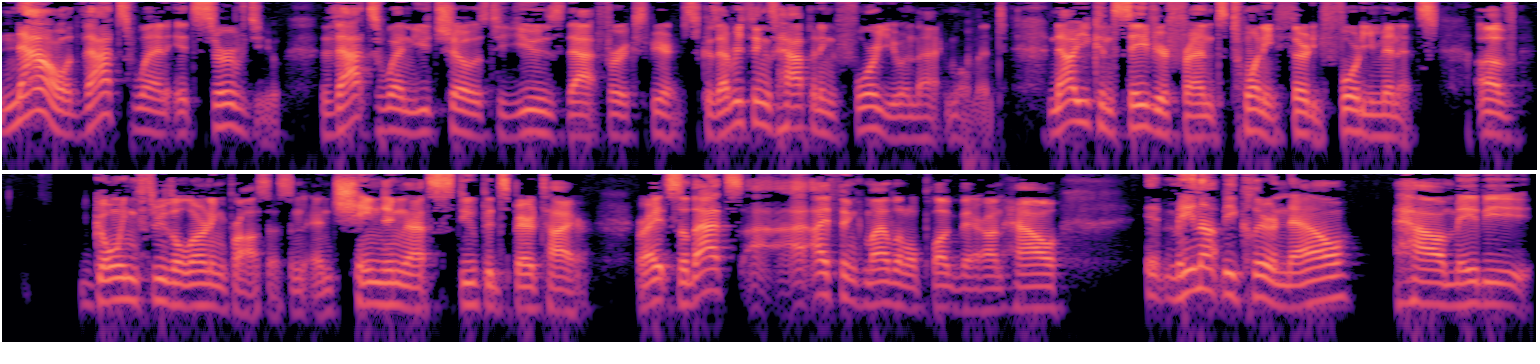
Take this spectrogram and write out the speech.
now that's when it served you. That's when you chose to use that for experience because everything's happening for you in that moment. Now you can save your friends 20, 30, 40 minutes of going through the learning process and, and changing that stupid spare tire. Right. So that's, I, I think, my little plug there on how it may not be clear now how maybe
